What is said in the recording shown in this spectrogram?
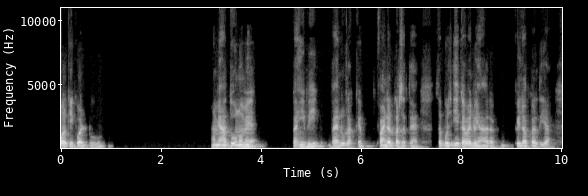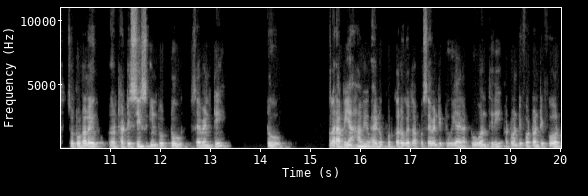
work equal to हम यहाँ दोनों में कहीं भी वैल्यू रख के फाइंड आउट कर सकते हैं। सपोज़ ए का वैल्यू यहाँ रख फिल अप कर दिया। So total thirty six into two seventy two अगर आप यहाँ भी वैल्यू पुट करोगे तो आपको सेवेंटी टू ही आएगा। टू वन थ्री और twenty four twenty four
